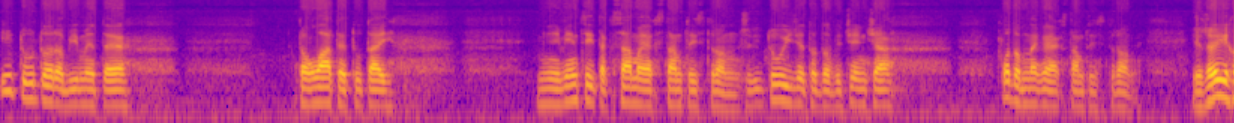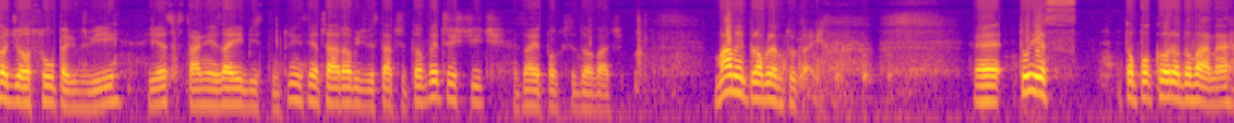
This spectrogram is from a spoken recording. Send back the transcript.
i tu dorobimy te tą łatę tutaj mniej więcej tak samo jak z tamtej strony, czyli tu idzie to do wycięcia podobnego jak z tamtej strony. Jeżeli chodzi o słupek drzwi, jest w stanie zajebistym. Tu nic nie trzeba robić, wystarczy to wyczyścić, zaepoksydować. Mamy problem tutaj. E, tu jest to pokorodowane.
